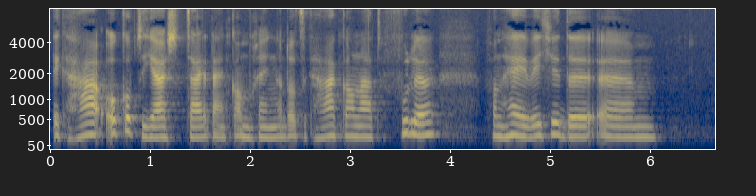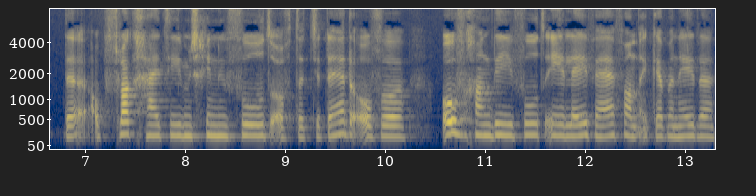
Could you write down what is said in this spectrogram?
ik haar ook op de juiste tijdlijn kan brengen. Dat ik haar kan laten voelen van hé, hey, weet je, de, ehm, de oppervlakkigheid die je misschien nu voelt, of dat je de, de over, overgang die je voelt in je leven, hè, van ik heb een hele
